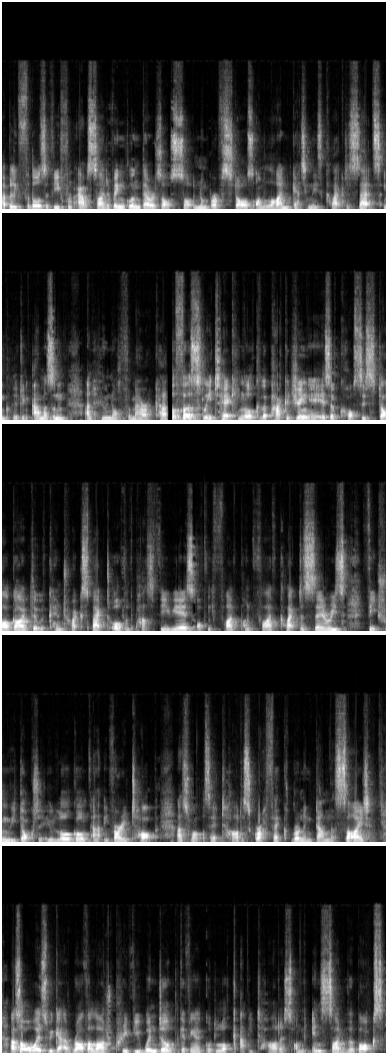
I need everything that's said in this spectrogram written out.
I believe for those of you from outside of England there is also a number of stores online getting these collector sets including Amazon and Who North America. Firstly, taking a look at the packaging, it is of course the style guide that we've come to expect over the past few years of the 5.5 collector series featuring the Doctor Who logo at the very top as well as a TARDIS graphic running down the side. As always, we get a rather large preview window, giving a good look at the TARDIS on the inside of the box,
